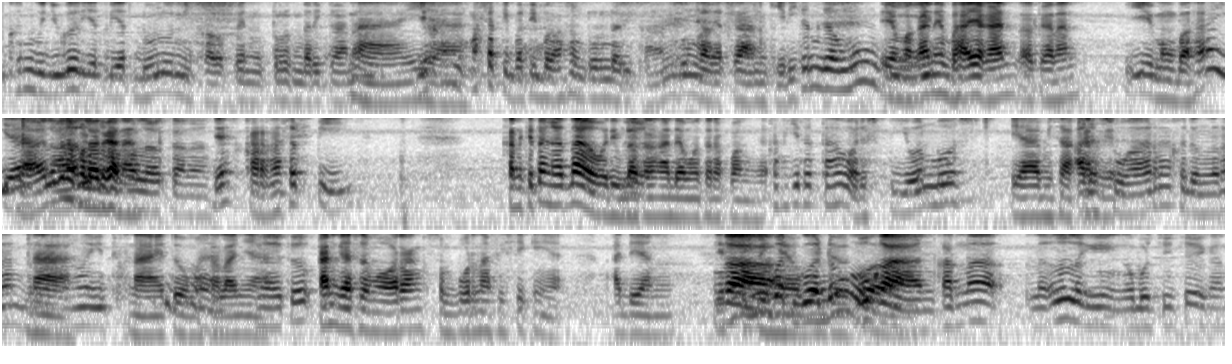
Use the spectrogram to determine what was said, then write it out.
kan gue juga lihat-lihat dulu nih kalau pengen turun dari kanan. Nah, ya iya. kan masa tiba-tiba langsung turun dari kanan? Gue nggak lihat kanan kiri kan nggak mungkin. Ya makanya bahaya kan lewat kanan? Iya emang bahaya. Nah lu kenapa kanan? lewat kanan? Ya karena sepi kan kita nggak tahu di belakang Iya. ada motor apa enggak. Kan kita tahu ada spion bos. Ya misalkan ada suara kedengeran. Nah, itu nah itu masalahnya. Nah itu kan nggak semua orang sempurna fisiknya. Ada yang Ya, Enggak. ini buat gua doang. Bukan karena lu lagi ngebonceng cewek kan?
